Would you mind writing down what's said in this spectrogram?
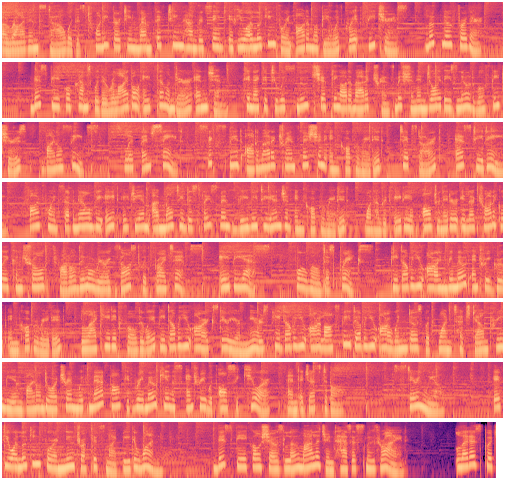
Arrive in style with this 2013 Ram 1500 Saint if you are looking for an automobile with great features, look no further. This vehicle comes with a reliable 8-cylinder engine, connected to a smooth shifting automatic transmission. Enjoy these notable features, vinyl seats, split bench seat, 6-speed automatic transmission incorporated, tip start, STD, 5.7 LV8 HEMI multi-displacement VVT engine incorporated, 180 of alternator electronically controlled throttle dual rear exhaust with bright tips, ABS, 4-wheel disc brakes, PWR and remote entry group incorporated, black heated fold-away PWR exterior mirrors PWR locks PWR windows with one touchdown premium vinyl door trim with matte pocket remote keyless entry with all secure and adjustable. Steering wheel if you are looking for a new truck this might be the one. This vehicle shows low mileage and has a smooth ride. Let us put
